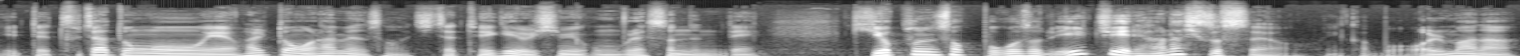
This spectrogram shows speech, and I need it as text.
이때 투자 동호회 활동을 하면서 진짜 되게 열심히 공부를 했었는데 기업 분석 보고서도 일주일에 하나씩 썼어요. 그러니까 뭐 얼마나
